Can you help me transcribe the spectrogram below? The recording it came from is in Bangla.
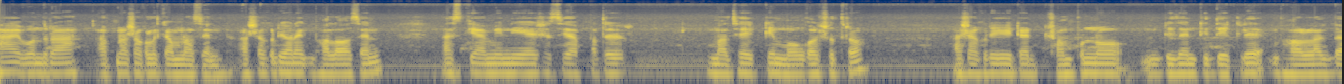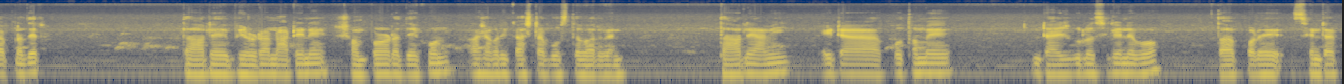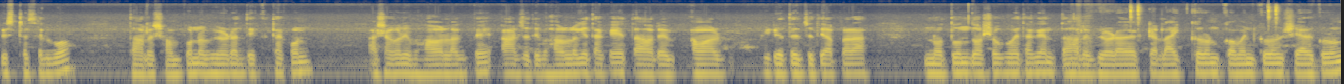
হাই বন্ধুরা, আপনারা সকলে কেমন আছেন? আশা করি অনেক ভালো আছেন। আজকে আমি নিয়ে এসেছি আপনাদের মাঝে একটি মঙ্গলসূত্র। আশা করি এটার সম্পূর্ণ ডিজাইনটি দেখলে ভালো লাগবে আপনাদের। তাহলে ভিডিওটা না টেনে সম্পূর্ণটা দেখুন, আশা করি কাজটা বুঝতে পারবেন। তাহলে আমি এটা প্রথমে ডাইসগুলো ছিলে নেব, তারপরে সেন্টার পিসটা সেলবো তাহলে সম্পূর্ণ ভিডিওটা দেখতে থাকুন। আশা করি ভালো লাগবে। আর যদি ভালো লেগে থাকে, তাহলে আমার ভিডিওতে যদি আপনারা নতুন দর্শক হয়ে থাকেন, তাহলে ভিডিওটা একটা লাইক করুন কমেন্ট করুন শেয়ার করুন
